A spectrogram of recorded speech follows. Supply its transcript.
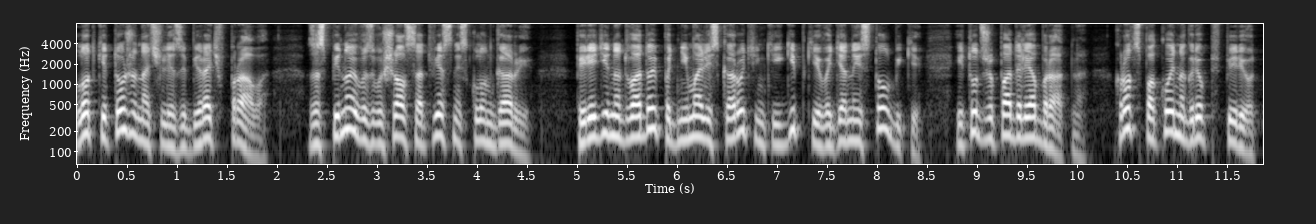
Лодки тоже начали забирать вправо. За спиной возвышался отвесный склон горы — Впереди над водой поднимались коротенькие гибкие водяные столбики и тут же падали обратно. Крот спокойно греб вперед.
